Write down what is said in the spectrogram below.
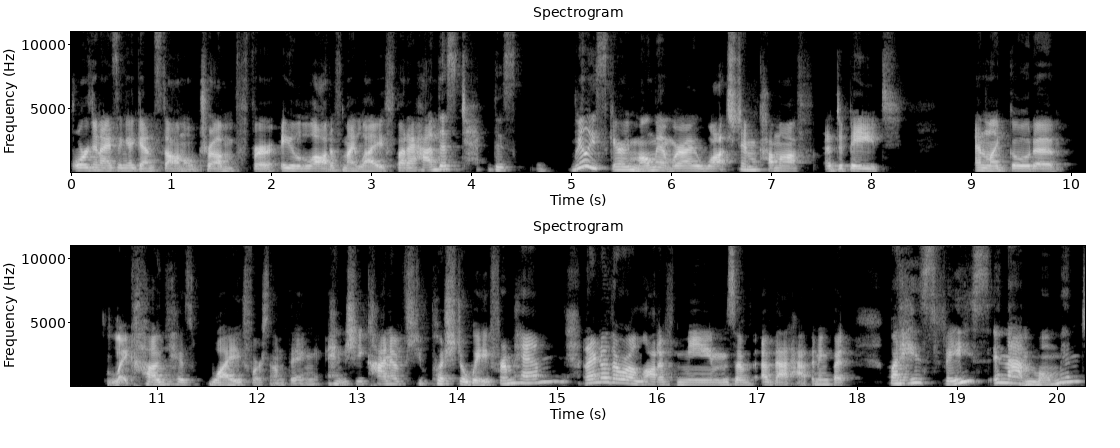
organizing against Donald Trump for a lot of my life, but I had this t- this really scary moment where I watched him come off a debate and like go to like hug his wife or something and she kind of she pushed away from him. And i know there were a lot of memes of, of that happening but but his face in that moment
